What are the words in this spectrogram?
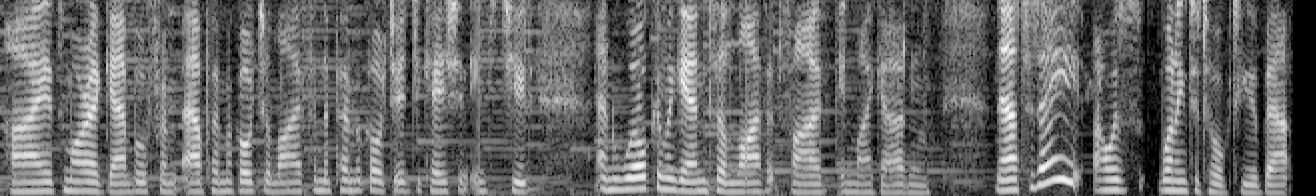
Hi, it's Morag Gamble from Our Permaculture Life and the Permaculture Education Institute, and welcome again to Live at 5 in my garden. Now, today I was wanting to talk to you about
